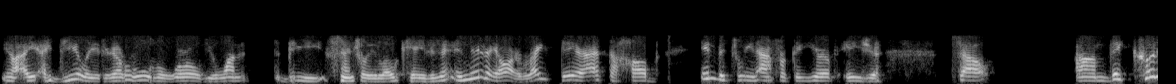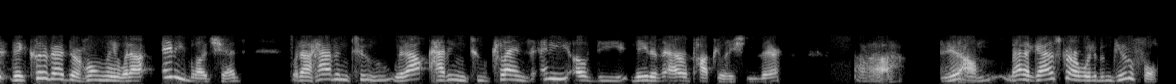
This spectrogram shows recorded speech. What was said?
you know, I, ideally if you're going to rule the world, you want it to be centrally located, and there they are, right there at the hub in between Africa, Europe, Asia, So um, they could they could have had their homeland without any bloodshed, without having to without having to cleanse any of the native Arab populations there. Uh, you know, Madagascar would have been beautiful.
